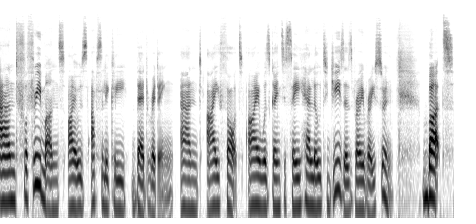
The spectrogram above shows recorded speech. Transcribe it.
And for three months, I was absolutely bedridden. And I thought I was going to say hello to Jesus very, very soon. But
